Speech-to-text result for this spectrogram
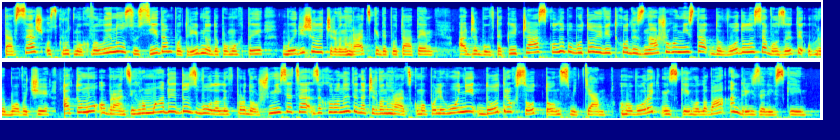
Та все ж у скрутну хвилину сусідам потрібно допомогти, вирішили червоноградські депутати. Адже був такий час, коли побутові відходи з нашого міста доводилося возити у Грибовичі. А тому обранці громади дозволили впродовж місяця захоронити на червоноградському полігоні до 300 тонн сміття, говорить міський голова Андрій Залівський.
